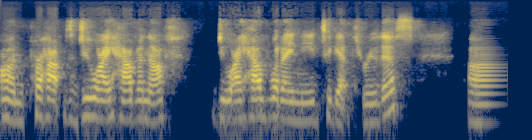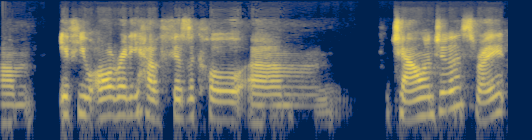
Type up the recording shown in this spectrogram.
on perhaps do I have enough? Do I have what I need to get through this? Um, if you already have physical um, challenges, right?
